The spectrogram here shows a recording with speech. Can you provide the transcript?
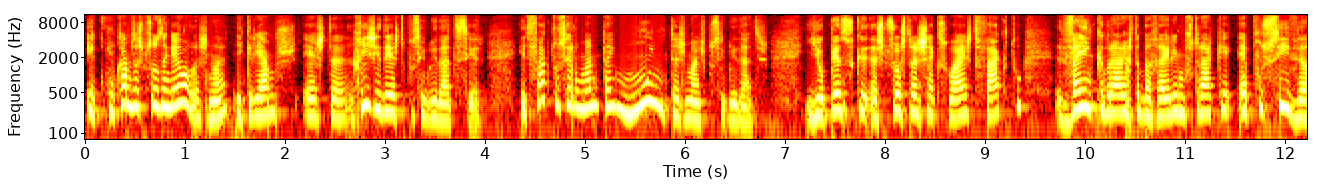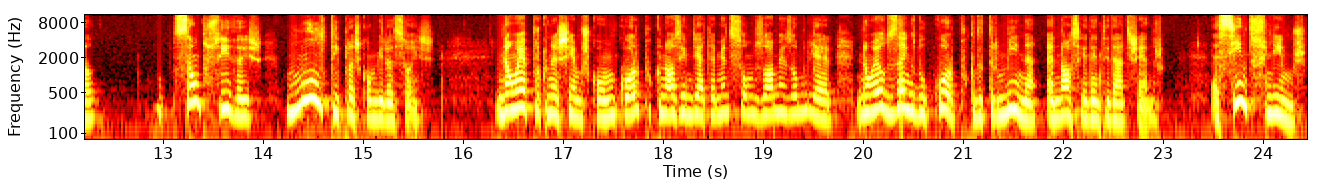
e colocámos as pessoas em gaiolas, não é? E criámos esta rigidez de possibilidade de ser. E de facto o ser humano tem muitas mais possibilidades. E eu penso que as pessoas transexuais, de facto, vêm quebrar esta barreira e mostrar que é possível. São possíveis múltiplas combinações. Não é porque nascemos com um corpo que nós imediatamente somos homens ou mulher. Não é o desenho do corpo que determina a nossa identidade de género. Assim definimos,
